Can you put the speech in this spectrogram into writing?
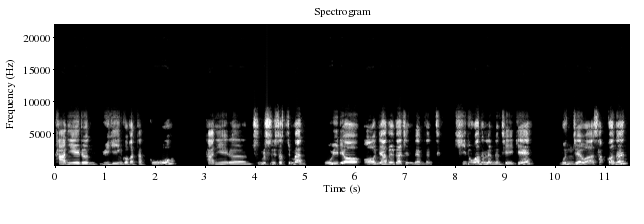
다니엘은 위기인 것 같았고 다니엘은 죽을 수 있었지만 오히려 언약을 가진 렘넌트, 기도하는 렘넌트에게 문제와 사건은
